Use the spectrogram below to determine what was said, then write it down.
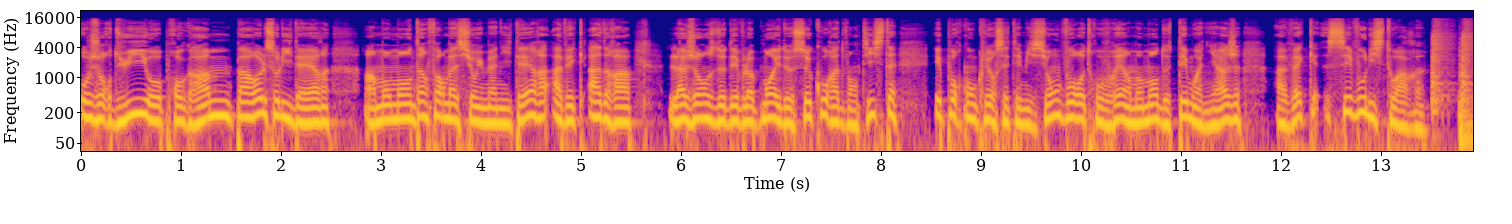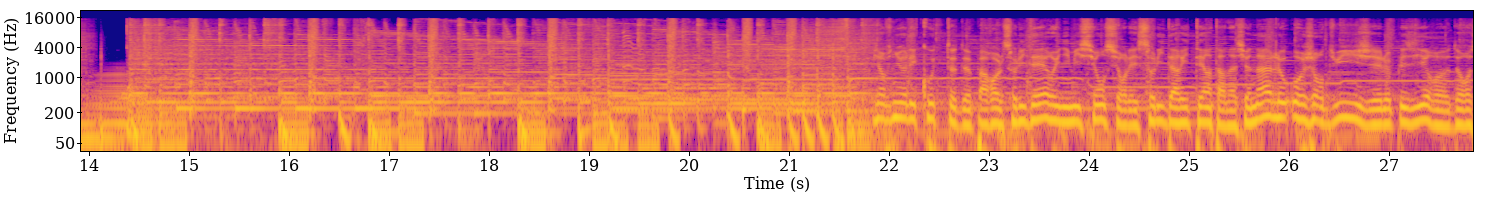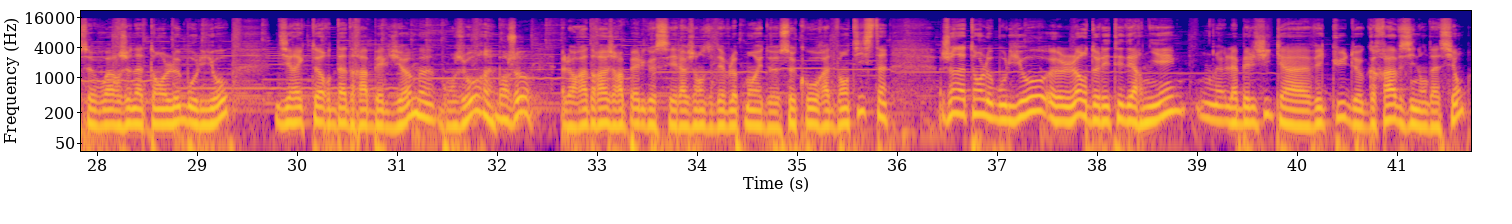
Aujourd'hui au programme Parole solidaire, un moment d'information humanitaire avec ADRA, l'agence de développement et de secours adventiste, et pour conclure cette émission, vous retrouverez un moment de témoignage avec C'est vous l'histoire. Bienvenue à l'écoute de Parole solidaire, une émission sur les solidarités internationales. Aujourd'hui, j'ai le plaisir de recevoir Jonathan Lebeaulio, directeur d'ADRA Belgium. Bonjour. Bonjour. Alors ADRA, je rappelle que c'est l'agence de développement et de secours adventiste. Jonathan Lebeaulio, euh, lors de l'été dernier, la Belgique a vécu de graves inondations.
